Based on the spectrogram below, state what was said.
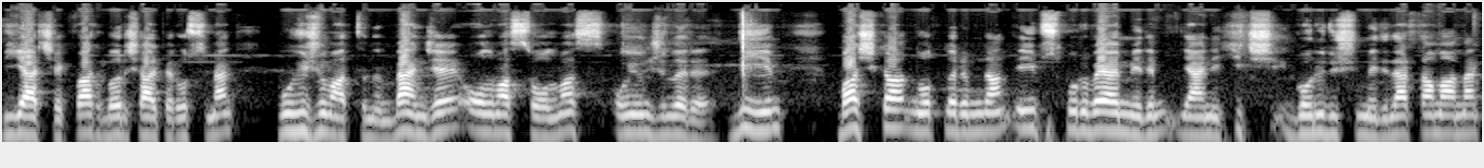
Bir gerçek var. Barış Alper Osimhen bu hücum hattının bence olmazsa olmaz oyuncuları diyeyim. Başka notlarımdan Eyüp Spor'u beğenmedim. Yani hiç golü düşünmediler. Tamamen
